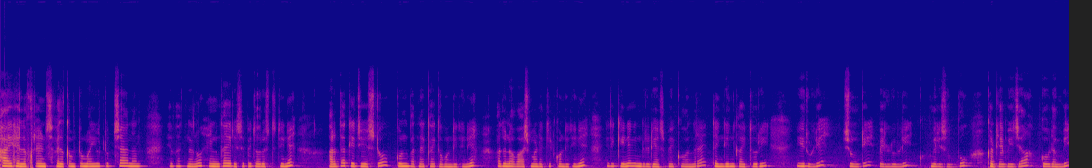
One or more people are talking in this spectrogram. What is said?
Hi hello friends welcome to my YouTube channel ಇವತ್ತು ನಾನು ಹೆಣ್ಗಾಯಿ ರೆಸಿಪಿ ತೋರಿಸ್ತಿದ್ದೀನಿ. ಅರ್ಧ ಕೆ ಜಿಯಷ್ಟು ಗುಂಡು ಬದನೆಕಾಯಿ ತೊಗೊಂಡಿದ್ದೀನಿ. ಅದನ್ನು ವಾಶ್ ಮಾಡಿ ಎತ್ತಿಟ್ಕೊಂಡಿದ್ದೀನಿ ಇದಕ್ಕೆ ಏನೇನು ಇಂಗ್ರೀಡಿಯೆಂಟ್ಸ್ ಬೇಕು ಅಂದರೆ ತೆಂಗಿನಕಾಯಿ ತುರಿ, ಈರುಳ್ಳಿ, ಶುಂಠಿ, ಬೆಳ್ಳುಳ್ಳಿ ಕೊತ್ತಂಬರಿ ಸೊಪ್ಪು, ಕಡಲೆಬೀಜ, ಗೋಡಂಬಿ,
